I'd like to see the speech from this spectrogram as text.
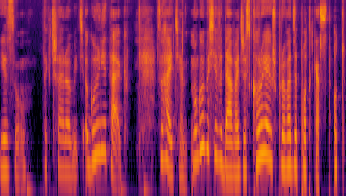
Jezu, tak trzeba robić. Ogólnie tak. Słuchajcie, mogłoby się wydawać, że skoro ja już prowadzę podcast od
